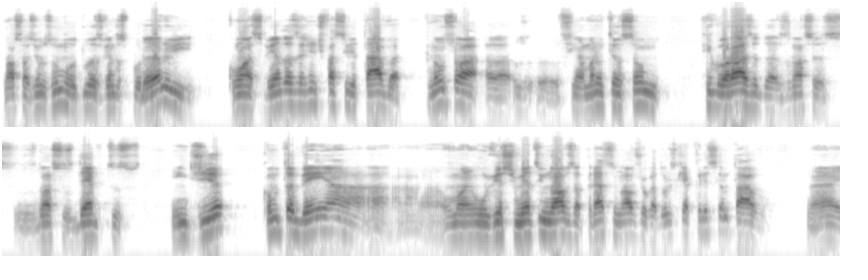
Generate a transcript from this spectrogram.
nós fazíamos uma ou duas vendas por ano e com as vendas a gente facilitava não só uh, assim, a manutenção rigorosa das nossas, dos nossos débitos em dia, como também a, a, uma, um investimento em novos atletas, em novos jogadores que acrescentavam né,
